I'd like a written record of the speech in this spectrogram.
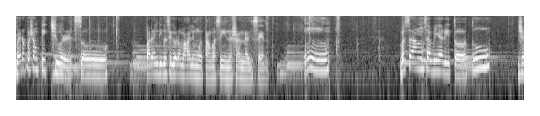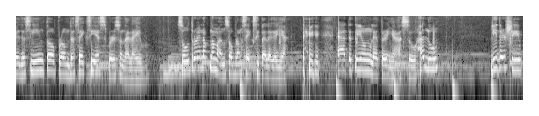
Meron pa siyang picture, so para hindi ko siguro makalimutan ko sino siya nag-send. Mm. Basta ang sabi niya rito, to Jedacinto from the sexiest person alive. So, throwing up naman, sobrang sexy talaga niya. At ito yung letter niya. So, hello, leadership,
